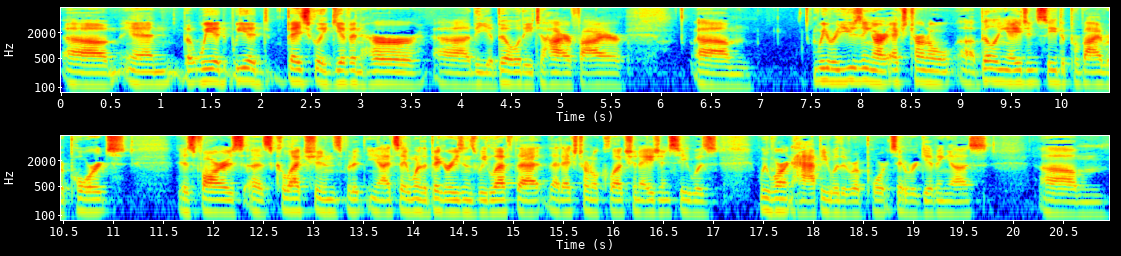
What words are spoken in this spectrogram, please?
um, and but we had we had basically given her uh, the ability to hire fire. Um, we were using our external uh, billing agency to provide reports as far as, as collections. But it, you know, I'd say one of the big reasons we left that that external collection agency was we weren't happy with the reports they were giving us. Um,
